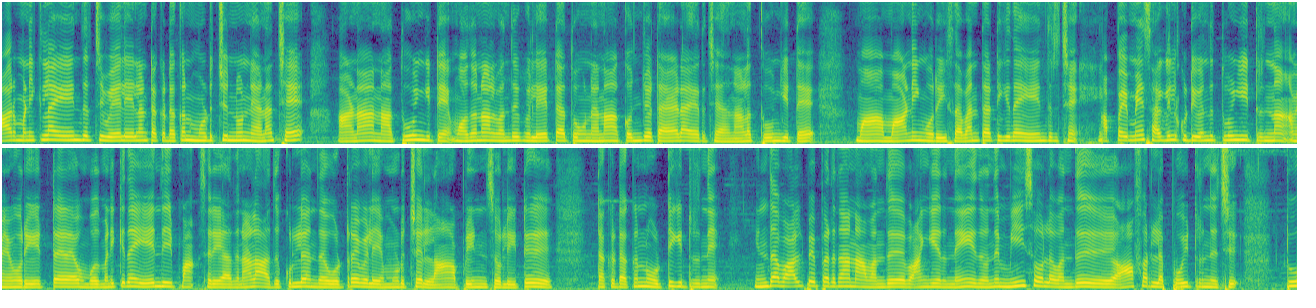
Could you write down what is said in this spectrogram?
ஆறு மணிக்கெலாம் எழுந்திரிச்சு வேலையெல்லாம் டக்கு டக்குன்னு முடிச்சிடணும்னு நினச்சேன். ஆனால் நான் தூங்கிட்டேன். மொதல் நாள் வந்து லேட்டாக தூங்கினேன்னா கொஞ்சம் டயர்டாயிருச்சு அதனால் தூங்கிட்டேன். மா மார்னிங் ஒரு செவன் தேர்ட்டிக்கு தான் எழுந்திரிச்சேன். அப்போயுமே சகில் குட்டி வந்து தூங்கிட்டு இருந்தான். அவன் ஒரு எட்டரை ஒம்பது மணிக்கு தான் ஏந்திரிப்பான் சரி அதனால் அதுக்குள்ளே இந்த ஒற்றை வேலையை முடிச்சிடலாம் அப்படின்னு சொல்லிட்டு டக்கு டக்குன்னு ஒட்டிக்கிட்டு இருந்தேன். இந்த வால்பேப்பர் தான் நான் வந்து வாங்கியிருந்தேன். இது வந்து மீஷோவில் வந்து ஆஃபரில் போயிட்டு இருந்துச்சு. டூ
